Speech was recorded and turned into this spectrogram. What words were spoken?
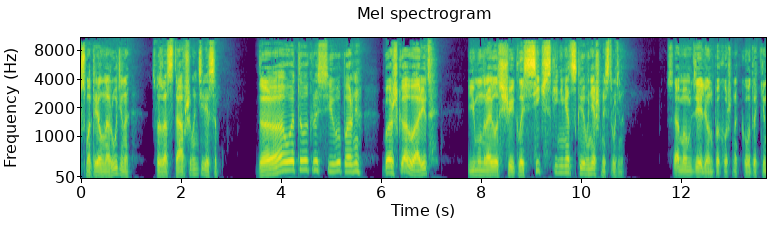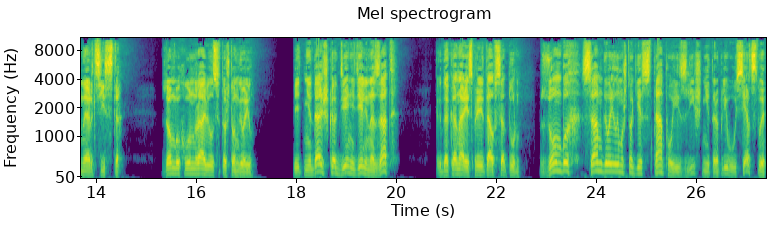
смотрел на Рудина с возраставшим интересом. — Да, у этого красивого парня башка варит. Ему нравилась еще и классическая немецкая внешность Рудина. В самом деле он похож на какого-то киноартиста. Зомбуху нравилось то, что он говорил. Ведь не дальше, как две недели назад, когда Канарис прилетал в Сатурн, Зомбах сам говорил ему, что гестапо, излишне торопливо усердствуя,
